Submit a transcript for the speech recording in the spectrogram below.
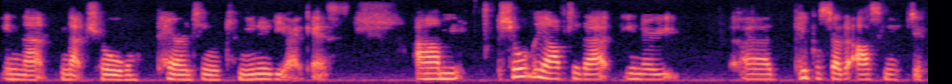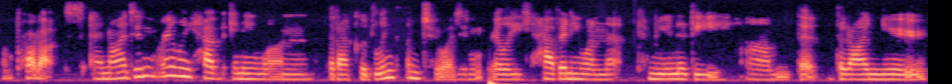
in that natural parenting community, I guess. Um, shortly after that, you know, uh, people started asking for different products, and I didn't really have anyone that I could link them to. I didn't really have anyone in that community um, that that I knew,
